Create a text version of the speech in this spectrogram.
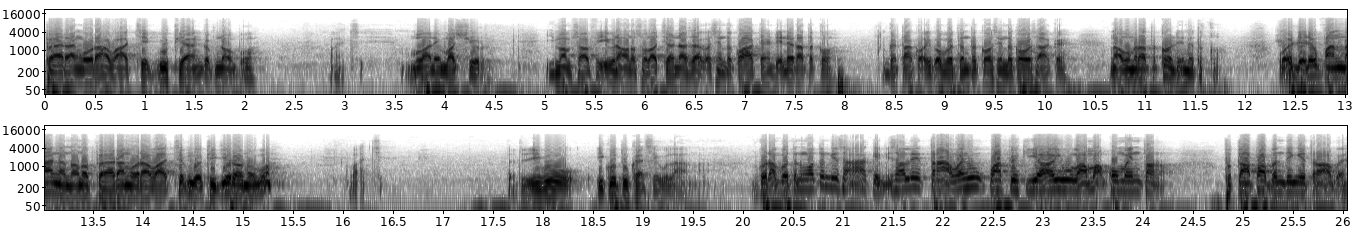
barang ora wajib ku dianggap nopo wajib. Mulane masyur Imam Syafi'i nek ana salat jenazah kok sing teko akeh ndekne ra teko. Angger takok iku mboten teko sing teko wis akeh. Nek wong ra teko ndekne teko. Wah, pantangan, nono barang ora wajib, nggak dikira nopo wajib. Jadi iku, iku tugas ulama. Kau nak buatin ngotot bisa akeh. Misalnya teraweh, kabeh kiai ulama komentar betapa pentingnya teraweh.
